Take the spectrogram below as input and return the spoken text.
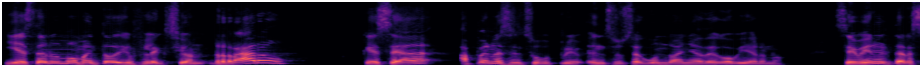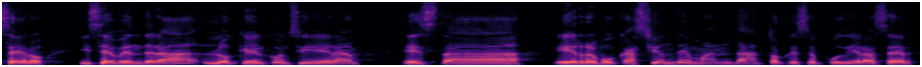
y está en un momento de inflexión. Raro que sea apenas en su, en su segundo año de gobierno. Se viene el tercero y se vendrá lo que él considera esta eh, revocación de mandato que se pudiera hacer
